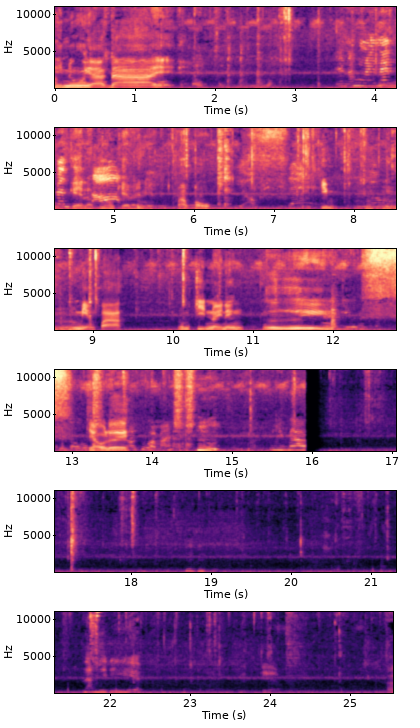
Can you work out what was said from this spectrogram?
ที่หนูอยากได้แกแล้วพี่น้องแกอะไรเนี่ยปลาเผาจิ้มอื้อหือเมี่ยงปลาลมจีนหน่อยหนึงเอ้ยแจ๋วเลยเอาถั่วไหมไม่เอานั่งดี อ่า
